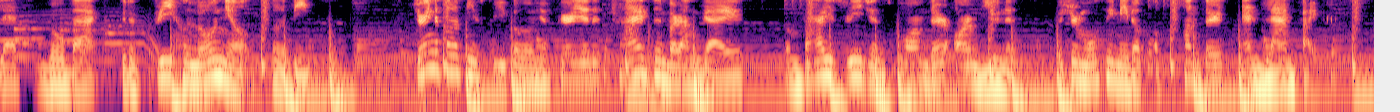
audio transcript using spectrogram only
let's go back to the pre-colonial Philippines. During the Philippines pre-colonial period, tribes and barangays from various regions formed their armed units, which were mostly made up of hunters and land fighters.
